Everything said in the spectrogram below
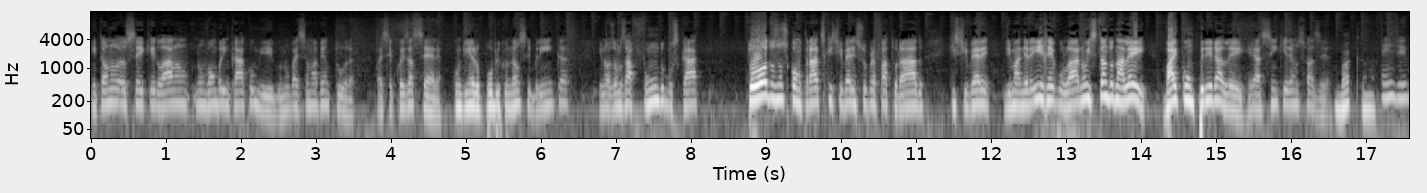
então não, eu sei que lá não, não vão brincar comigo, não vai ser uma aventura, vai ser coisa séria. Com dinheiro público não se brinca e nós vamos a fundo buscar todos os contratos que estiverem superfaturados, que estiverem de maneira irregular, não estando na lei, vai cumprir a lei. É assim que iremos fazer. Bacana. Entendi.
